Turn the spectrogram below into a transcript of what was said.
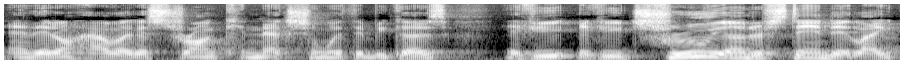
and they don't have like a strong connection with it. Because if you if you truly understand it, like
